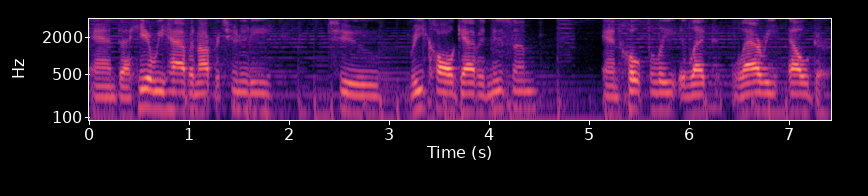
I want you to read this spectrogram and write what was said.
And uh, here we have an opportunity to recall Gavin Newsom and hopefully elect Larry Elder.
